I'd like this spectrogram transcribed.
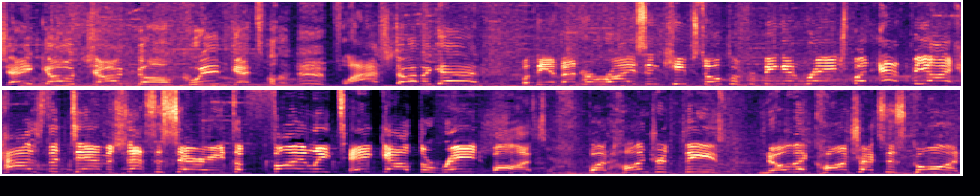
Shaco Jungle. Quinn gets flashed on again. But the Event Horizon keeps Dhokla from being in range, but FBI has the damage necessary to finally take out the raid boss. But 100 Thieves know that Contractz is gone,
